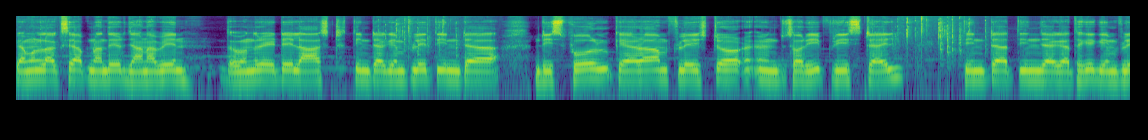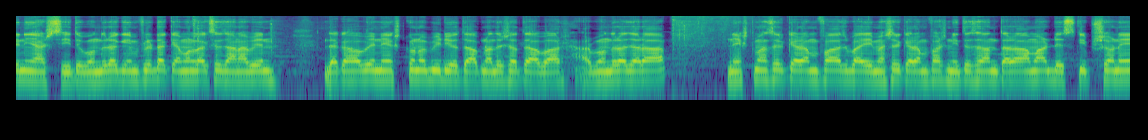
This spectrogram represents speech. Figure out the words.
কেমন লাগছে আপনাদের জানাবেন। তো বন্ধুরা এটাই লাস্ট তিনটা গেম প্লে তিনটা disc pool carrom play store sorry free style তিনটা, তিন জায়গা থেকে গেম প্লে নিয়ে আসছি। তো বন্ধুরা গেম প্লেটা কেমন লাগছে জানাবেন। দেখা হবে নেক্সট কোনো ভিডিওতে আপনাদের সাথে আবার। আর বন্ধুরা যারা নেক্সট মাসের ক্যারাম ফাস বা এই মাসের ক্যারাম ফাস নিতে চান, তারা আমার ডেসক্রিপশনে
